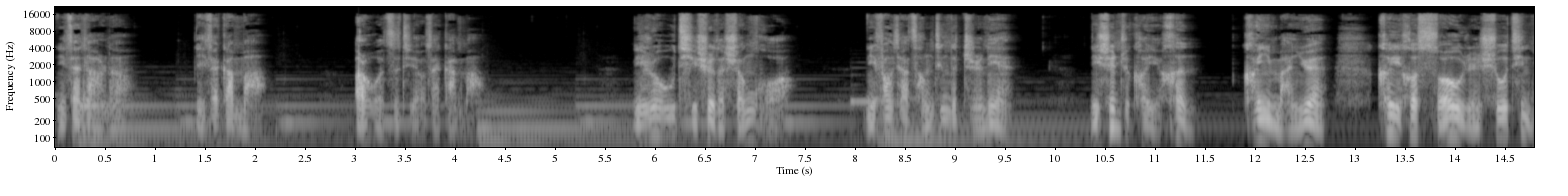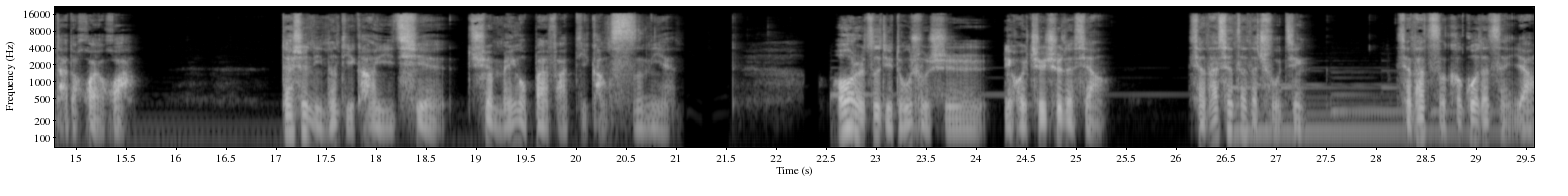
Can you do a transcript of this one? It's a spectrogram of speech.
你在哪儿呢？你在干嘛？而我自己又在干嘛？你若无其事的生活。你放下曾经的执念，你甚至可以恨，可以埋怨，可以和所有人说尽他的坏话。但是你能抵抗一切，却没有办法抵抗思念。偶尔自己独处时，也会痴痴的想，想他现在的处境，想他此刻过得怎样，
